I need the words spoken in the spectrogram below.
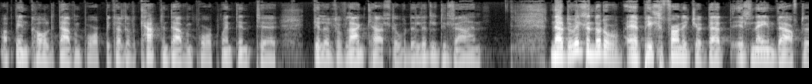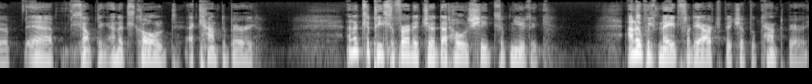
of being called Davenport because of Captain Davenport went into Gillows of Lancaster with a little design. Now there is another uh, piece of furniture that is named after uh, something, and it's called a Canterbury and it's a piece of furniture that holds sheets of music. And it was made for the Archbishop of Canterbury.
